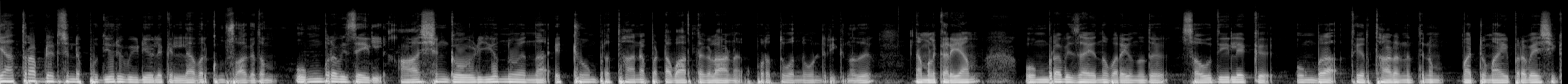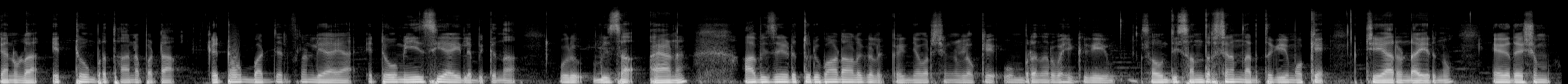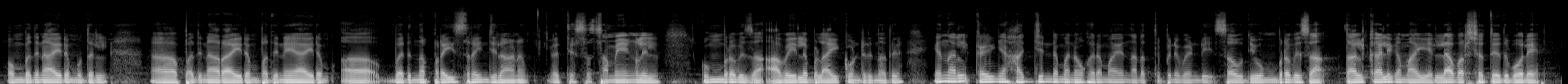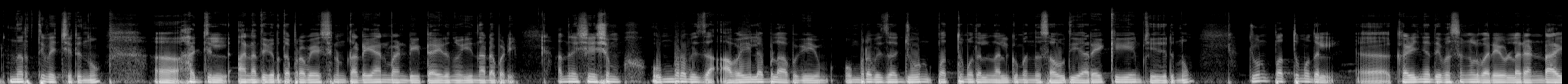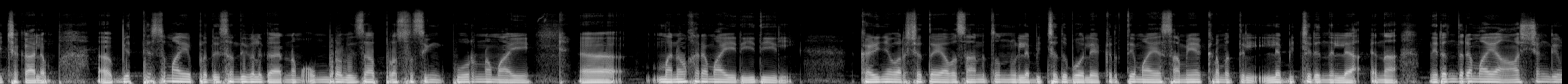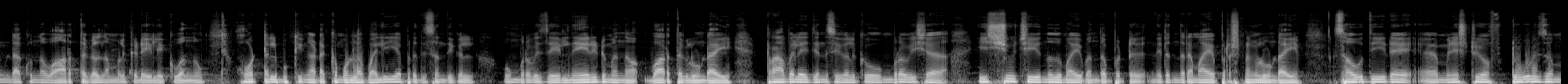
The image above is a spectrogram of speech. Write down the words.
യാത്രാ അപ്ഡേറ്റ്സിന്റെ പുതിയൊരു വീഡിയോയിലേക്ക് എല്ലാവർക്കും സ്വാഗതം. ഉംബ്ര വിസയിൽ ആശങ്ക ഒഴിയുന്നു എന്ന ഏറ്റവും പ്രധാനപ്പെട്ട വാർത്തകളാണ് പുറത്തു വന്നുകൊണ്ടിരിക്കുന്നത്. നമ്മൾക്കറിയാം ഉംബ്ര വിസ എന്ന് പറയുന്നത് സൗദിയിലേക്ക് ഉംബ്ര തീർത്ഥാടനത്തിനും മറ്റുമായി പ്രവേശിക്കാനുള്ള ഏറ്റവും പ്രധാനപ്പെട്ട ഏറ്റവും ബഡ്ജറ്റ് ഫ്രണ്ട്ലിയായ ഏറ്റവും ഈസിയായി ലഭിക്കുന്ന ഒരു വിസ ആണ്. ആ വിസ എടുത്ത് ഒരുപാട് ആളുകൾ കഴിഞ്ഞ വർഷങ്ങളിലൊക്കെ ഉംറ നിർവഹിക്കുകയും സൗദി സന്ദർശനം നടത്തുകയും ഒക്കെ ചെയ്യാറുണ്ടായിരുന്നു. ഏകദേശം ഒമ്പതിനായിരം മുതൽ പതിനാറായിരം പതിനേഴായിരം വരുന്ന പ്രൈസ് റേഞ്ചിലാണ് വ്യത്യസ്ത സമയങ്ങളിൽ ഉംറ വിസ അവൈലബിൾ ആയിക്കൊണ്ടിരുന്നത്. എന്നാൽ കഴിഞ്ഞ ഹജ്ജിന്റെ മനോഹരമായ നടത്തിപ്പിന് വേണ്ടി സൗദി ഉംറ വിസ താൽക്കാലികമായി എല്ലാ വർഷത്തേതുപോലെ നിർത്തിവെച്ചിരുന്നു. ഹജ്ജിൽ അനധികൃത പ്രവേശനം തടയാൻ വേണ്ടിയിട്ടായിരുന്നു ഈ നടപടി. അതിനുശേഷം ഉംറ വിസ അവൈലബിൾ ആവുകയും ഉംറ വിസ ജൂൺ പത്ത് മുതൽ നൽകുമെന്ന് സൗദി അറിയിക്കുകയും ചെയ്തിരുന്നു. ജൂൺ പത്ത് മുതൽ കഴിഞ്ഞ ദിവസങ്ങൾ വരെയുള്ള രണ്ടാഴ്ച കാലം വ്യത്യസ്തമായ പ്രതിസന്ധികൾ കാരണം ഉംബ്ര വിസ പ്രോസസ്സിംഗ് പൂർണമായി മനോഹരമായ രീതിയിൽ കഴിഞ്ഞ വർഷത്തെ അവസാനത്തൊന്നും ലഭിച്ചതുപോലെ കൃത്യമായ സമയക്രമത്തിൽ ലഭിച്ചിരുന്നില്ല എന്ന നിരന്തരമായ ആശങ്കയുണ്ടാക്കുന്ന വാർത്തകൾ നമ്മൾക്കിടയിലേക്ക് വന്നു. ഹോട്ടൽ ബുക്കിംഗ് അടക്കമുള്ള വലിയ പ്രതിസന്ധികൾ ഉംറ വിസയിൽ നേരിടുമെന്ന വാർത്തകളുണ്ടായി. ട്രാവൽ ഏജൻസികൾക്ക് ഉംറ വിസ ഇഷ്യൂ ചെയ്യുന്നതുമായി ബന്ധപ്പെട്ട് നിരന്തരമായ പ്രശ്നങ്ങളുണ്ടായി. സൗദിയുടെ മിനിസ്ട്രി ഓഫ് ടൂറിസം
